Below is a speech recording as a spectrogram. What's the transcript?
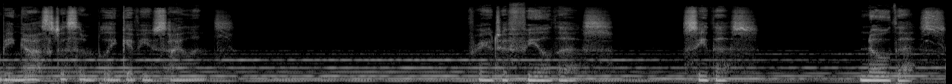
being asked to simply give you silence. For you to feel this, see this, know this.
